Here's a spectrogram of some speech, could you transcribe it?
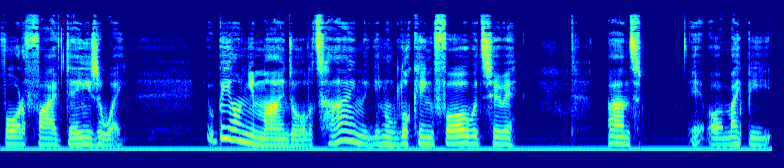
four or five days away, it would be on your mind all the time, you know, looking forward to it. And it, or it might be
